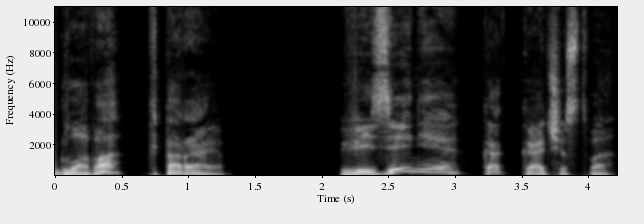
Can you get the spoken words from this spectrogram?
Глава вторая. Везение как качество.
